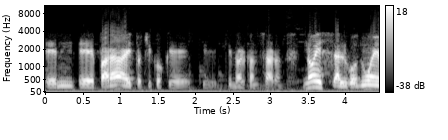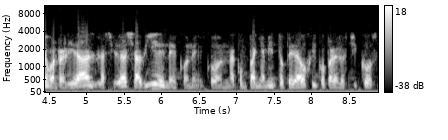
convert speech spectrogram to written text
eh, para estos chicos que, no alcanzaron. No es algo nuevo, en realidad la ciudad ya viene con, con acompañamiento pedagógico para los chicos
